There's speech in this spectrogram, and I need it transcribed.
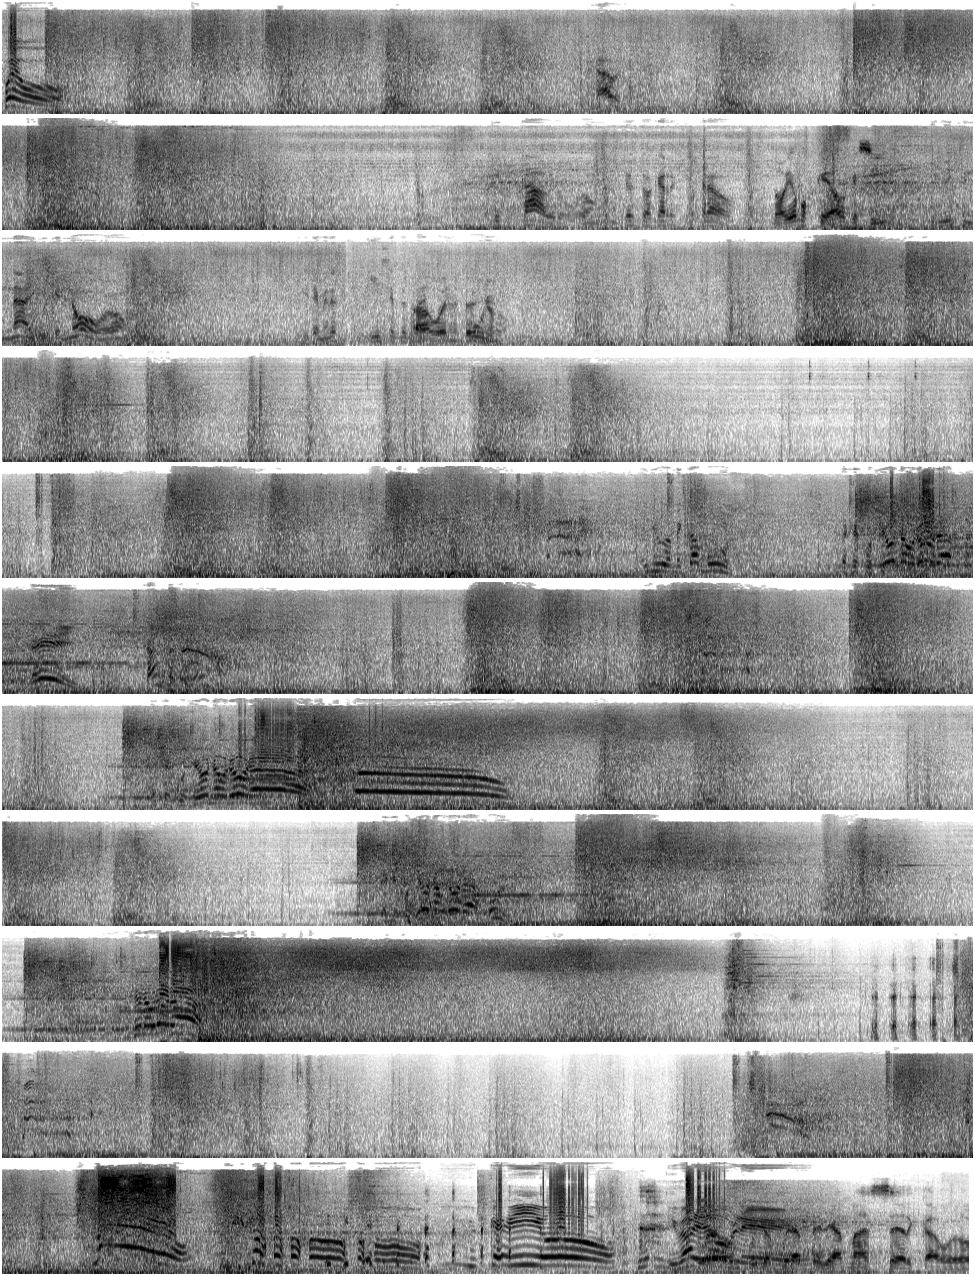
¡Fuego! Cabro. Qué cabro, weón. Todo esto acá registrado. No habíamos quedado que sí. Yo no dije nada, dije que no, weón. Y te metes tus 15 pesos Ah, en bueno, entonces culo. no. Ayúdame, Camus. Ejecución, Aurora. ¡Ey! Cántate, ¿eh? Ejecución, Aurora. ¡Ejecución, Aurora! ¡No! ¡Qué vivo! Y vale Weón, doble. fue la pelea más cerca, weón.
